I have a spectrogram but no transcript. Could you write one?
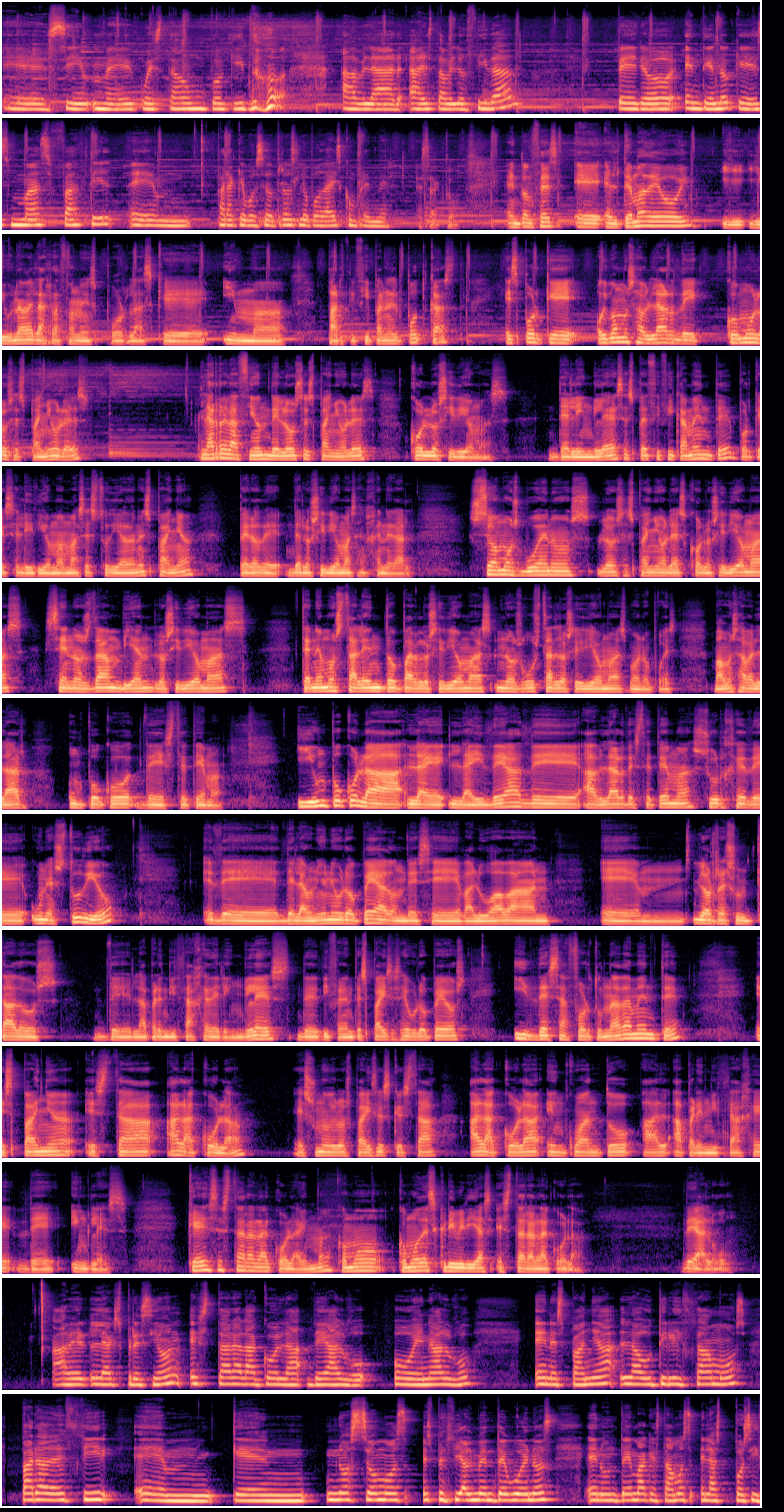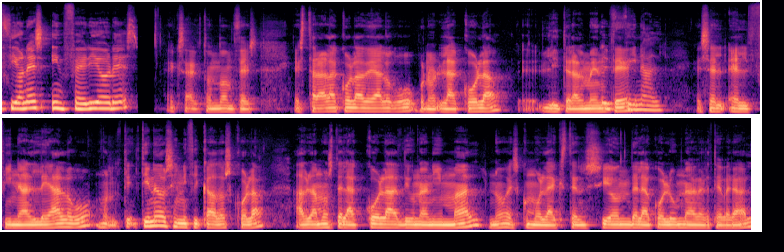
Eh, sí, me cuesta un poquito hablar a esta velocidad pero entiendo que es más fácil em, para que vosotros lo podáis comprender. Exacto. Entonces, eh, el tema de hoy, y, una de las razones por las que Inma participa en el podcast, es porque hoy vamos a hablar de cómo los españoles, la relación de los españoles con los idiomas. Del inglés específicamente, porque es el idioma más estudiado en España, pero de los idiomas en general. Somos buenos los españoles con los idiomas, se nos dan bien los idiomas, tenemos talento para los idiomas, nos gustan los idiomas. Bueno, pues vamos a hablar un poco de este tema. Y un poco la, idea de hablar de este tema surge de un estudio de, la Unión Europea donde se evaluaban em, los resultados del aprendizaje del inglés de diferentes países europeos y desafortunadamente España está a la cola, es uno de los países que está a la cola en cuanto al aprendizaje de inglés. ¿Qué es estar a la cola, Emma? ¿Cómo, cómo describirías estar a la cola de algo? A ver, la expresión estar a la cola de algo o en algo en España la utilizamos para decir em, que no somos especialmente buenos en un tema que estamos en las posiciones inferiores. Exacto, entonces, estar a la cola de algo, bueno, la cola eh, literalmente... El final. Es el, final de algo. tiene dos significados cola. Hablamos de la cola de un animal, ¿no? Es como la extensión de la columna vertebral.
